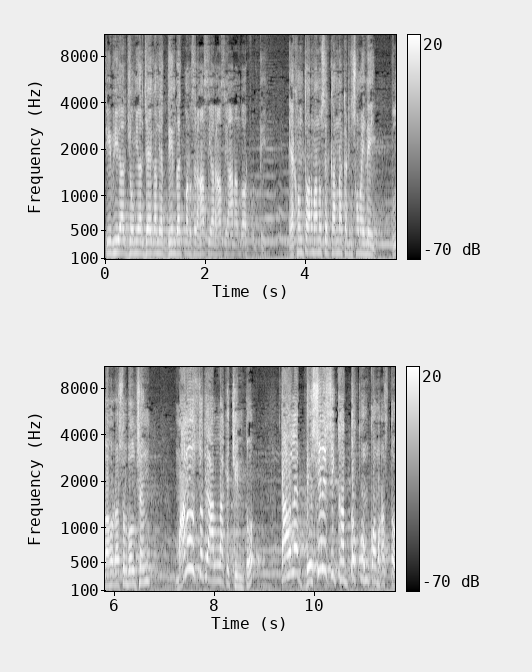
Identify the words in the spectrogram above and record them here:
টিভি আর জমি আর জায়গা নিয়ে দিন রাত মানুষের হাসি আর হাসি, আনন্দ আর ফুর্তি। এখন তো আর মানুষের কান্নাকাটির সময় নেই। আল্লাহ রাসুল বলছেন, মানুষ যদি আল্লাহকে চিনত, তাহলে বেশি বেশি কাঁদতো, কম কম হাসতো।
